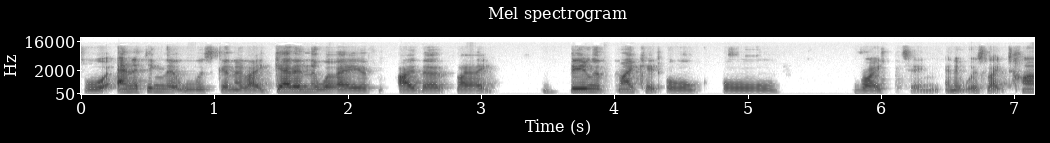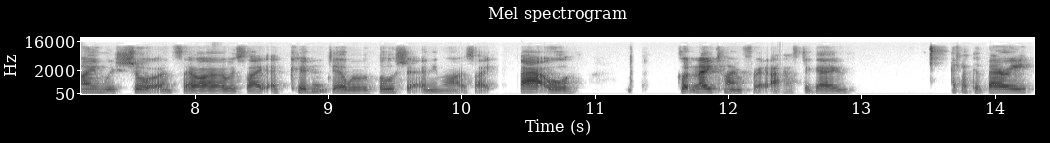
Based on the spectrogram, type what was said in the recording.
for anything that was going to like get in the way of either like being with my kid or or writing. And it was like time was short, and so I was like I couldn't deal with bullshit anymore. I was like that or got no time for it. I have to go. I had like a very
